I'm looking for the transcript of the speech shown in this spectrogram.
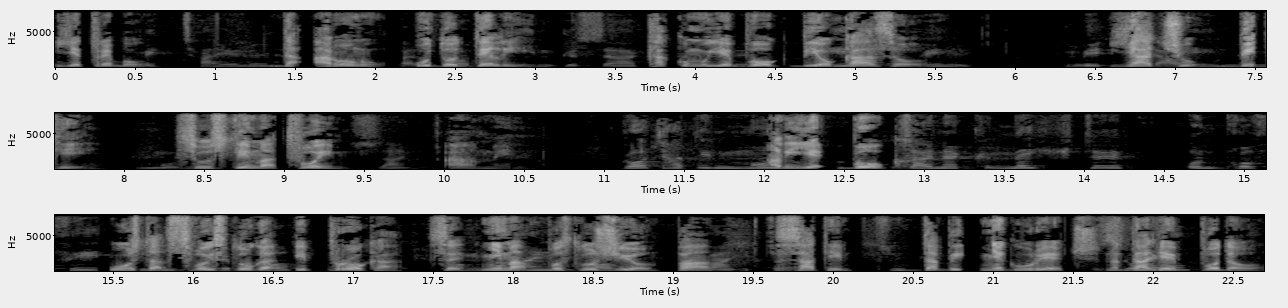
je trebao da Aronu udodeli kako mu je Bog bio kazao, ja ću biti s ustima tvojim. Amen. Ali je Bog usta svojih sluga i proka se njima poslužio, pa zatim da bi njegovu riječ nadalje podao.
